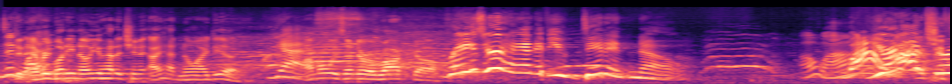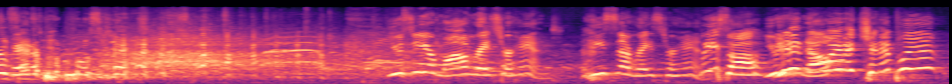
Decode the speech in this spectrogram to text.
Did, Did what? everybody know you had a chin? I had no idea. Yes. I'm always under a rock, though. Raise your hand if you didn't know. Oh wow. Wow. You're not Like true 50-50. Vanderpump Rules fan. You see, your mom raised her hand. Lisa raised her hand. Lisa, You you, didn't didn't know know? I had a chin implant?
